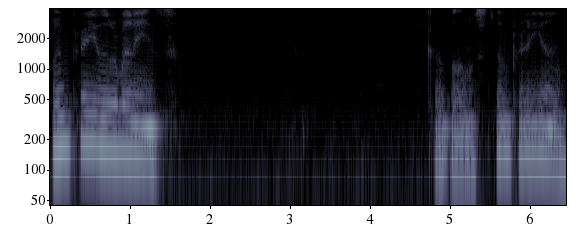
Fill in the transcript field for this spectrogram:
Swim free, little bunnies. Couple of them still pretty young.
